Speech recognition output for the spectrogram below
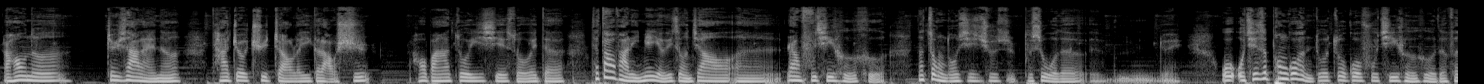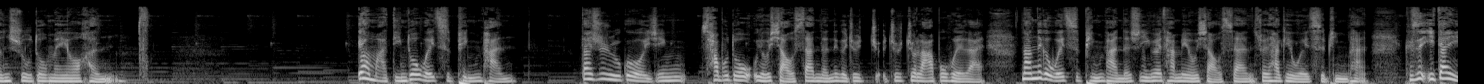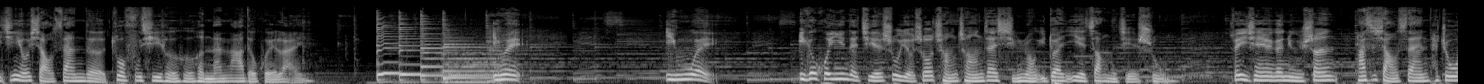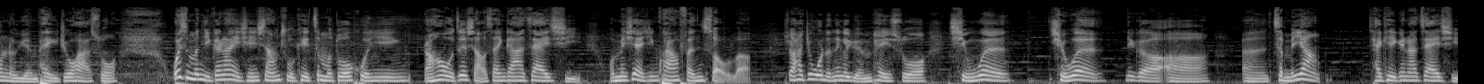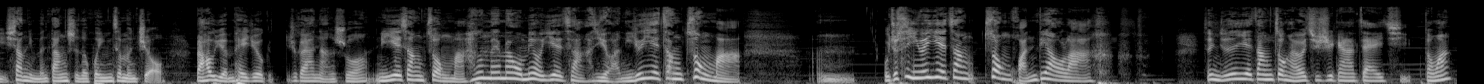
然后呢，接下来呢，她就去找了一个老师，然后帮他做一些所谓的，在道法里面有一种叫嗯、让夫妻和合。那这种东西就是不是我的，嗯，对我我其实碰过很多做过夫妻和合的分数都没有很，要么顶多维持平盘。但是如果已经差不多有小三的那个就就就就拉不回来，那那个维持平盘的是因为他没有小三，所以他可以维持平盘。可是，一旦已经有小三的，做夫妻和合很难拉得回来，因为因为一个婚姻的结束，有时候常常在形容一段业障的结束。所以以前有一个女生，她是小三，她就问了原配一句话说：“为什么你跟他以前相处可以这么多婚姻，然后我这小三跟他在一起，我们现在已经快要分手了？”所以她就问了那个原配说：“请问，请问那个呃嗯、呃、怎么样才可以跟他在一起？像你们当时的婚姻这么久？”然后原配就就跟他讲说：“你业障重嘛？”他说：“没没，我没有业障。”他说：“有啊，你就业障重嘛。”嗯，我就是因为业障重还掉啦。所以你就是业障重，还会继续跟他在一起，懂吗？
